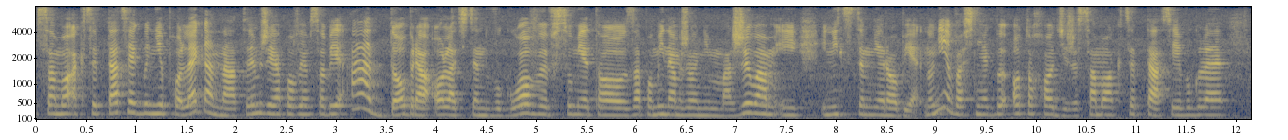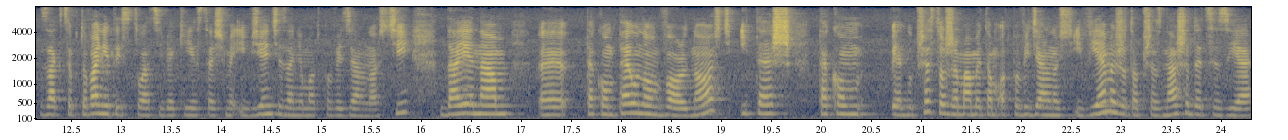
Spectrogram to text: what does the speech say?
samoakceptacja jakby nie polega na tym, że ja powiem sobie, a dobra, olać ten dwugłowy, w sumie to zapominam, że o nim marzyłam i, i nic z tym nie robię. No nie, właśnie jakby o to chodzi, że samoakceptacja i w ogóle zaakceptowanie tej sytuacji, w jakiej jesteśmy i wzięcie za nią odpowiedzialności daje nam y, taką pełną wolność i też taką, jakby przez to, że mamy tą odpowiedzialność i wiemy, że to przez nasze decyzje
